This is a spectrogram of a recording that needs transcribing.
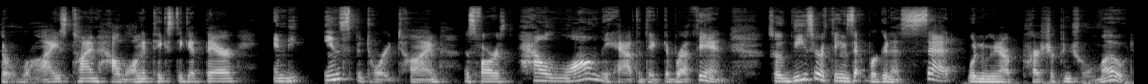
the rise time, how long it takes to get there, and the inspiratory time as far as how long they have to take the breath in. So these are things that we're going to set when we're in our pressure control mode.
